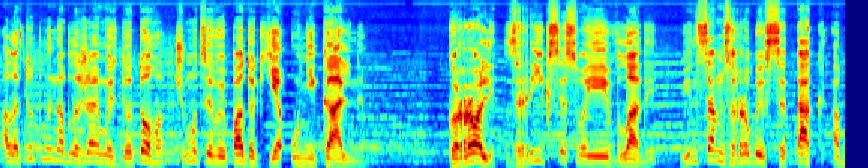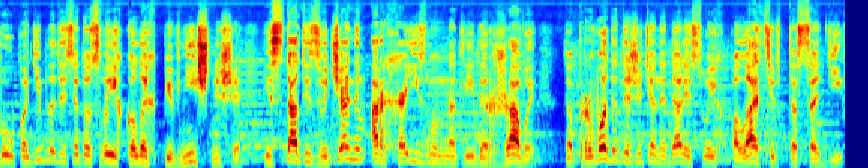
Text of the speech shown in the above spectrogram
але тут ми наближаємось до того, чому цей випадок є унікальним. Король зрікся своєї влади. Він сам зробив все так, аби уподібнитися до своїх колег північніше і стати звичайним архаїзмом на тлі держави та проводити життя недалі своїх палаців та садів.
